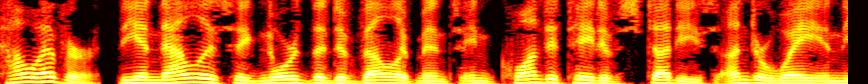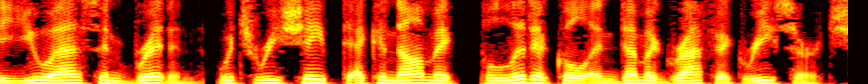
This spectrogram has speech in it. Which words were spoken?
However, the Annales ignored the developments in quantitative studies underway in the US and Britain, which reshaped economic, political and demographic research.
